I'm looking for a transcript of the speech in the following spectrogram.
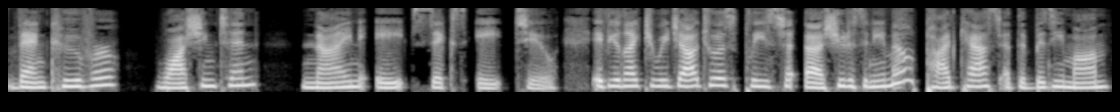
Vancouver, Washington 98682. If you'd like to reach out to us, please uh, shoot us an email, podcast at thebusymom.com com.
